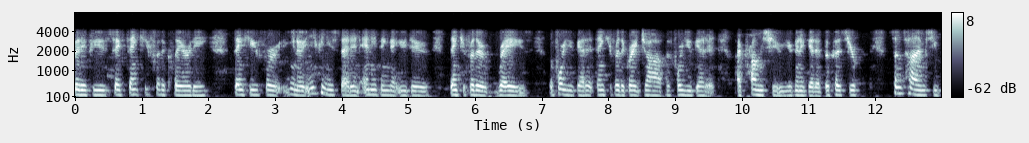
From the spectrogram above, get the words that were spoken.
But if you say thank you for the clarity, thank you for, you know, you can use that in anything that you do. Thank you for the raise before you get it. Thank you for the great job before you get it. I promise you, you're going to get it because you're sometimes you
